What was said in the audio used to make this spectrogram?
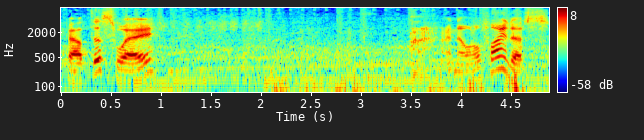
Escape out this way. And no one will find us.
